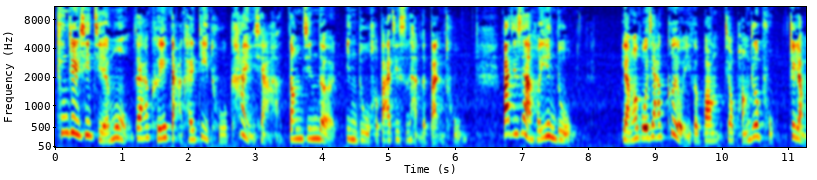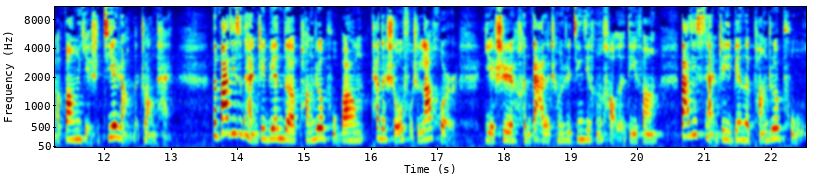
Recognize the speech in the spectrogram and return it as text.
听这期节目，大家可以打开地图看一下哈，当今的印度和巴基斯坦的版图。巴基斯坦和印度两个国家各有一个邦叫旁遮普，这两个邦也是接壤的状态。那巴基斯坦这边的旁遮普邦，它的首府是拉霍尔，也是很大的城市，经济很好的地方。巴基斯坦这一边的旁遮普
